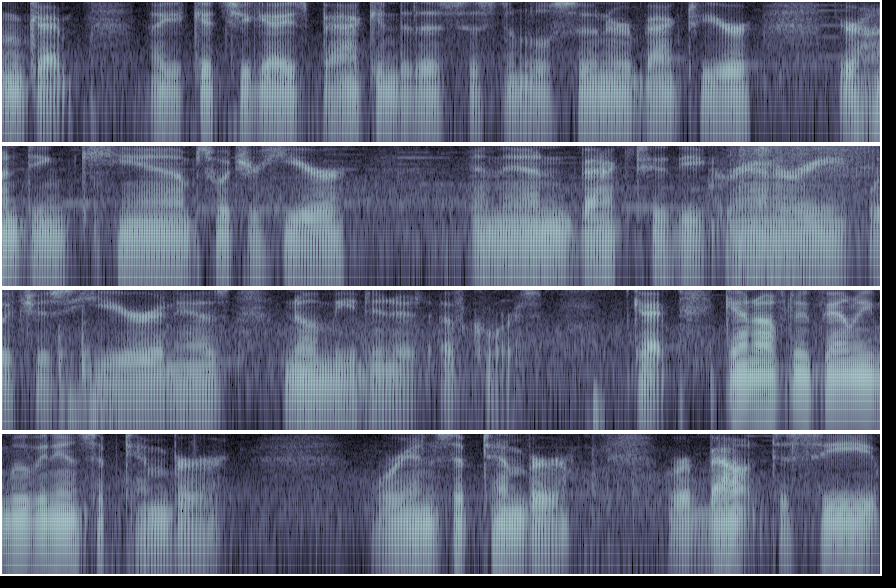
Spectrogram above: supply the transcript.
Okay. That gets you guys back into this system a little sooner, back to your, your hunting camps, which are here, and then back to the granary, which is here and has no meat in it, of course. Okay, Gandalf New Family moving in September. We're in September. We're about to see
